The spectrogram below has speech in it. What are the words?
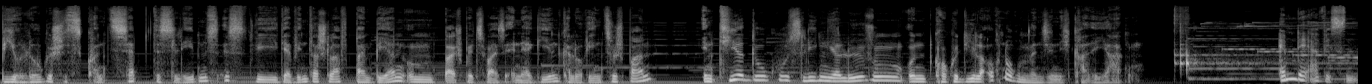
biologisches Konzept des Lebens ist, wie der Winterschlaf beim Bären, um beispielsweise Energie und Kalorien zu sparen? In Tierdokus liegen ja Löwen und Krokodile auch nur rum, wenn sie nicht gerade jagen. MDR Wissen.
